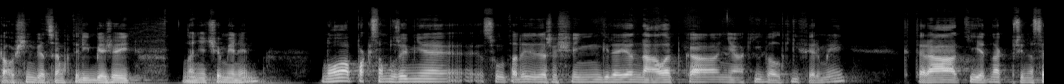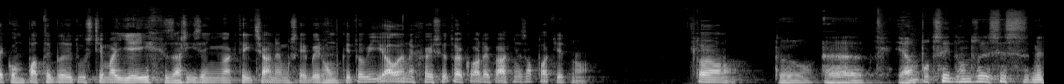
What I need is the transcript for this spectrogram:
dalším věcem, který běžejí na něčem jiným. No a pak samozřejmě jsou tady řešení, kde je nálepka nějaký velké firmy, která ti jednak přinese kompatibilitu s těma jejich zařízeníma, které třeba nemusí být HomeKitový, ale nechají se to jako adekvátně zaplatit. No. To je ono. To jo. E, já mám pocit, Honzo, jestli mi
